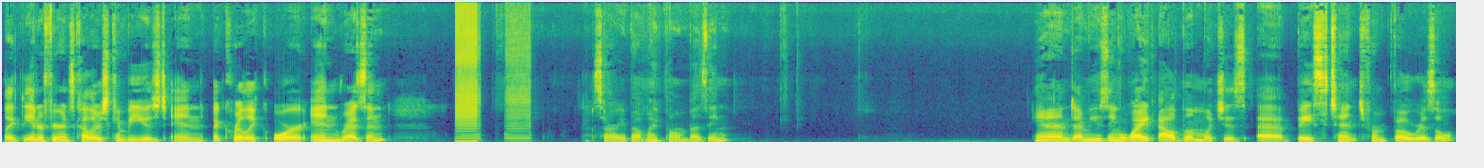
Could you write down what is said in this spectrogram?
like the interference colors, can be used in acrylic or in resin. Sorry about my phone buzzing. And I'm using White Album, which is a base tint from Faux Rizzle.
